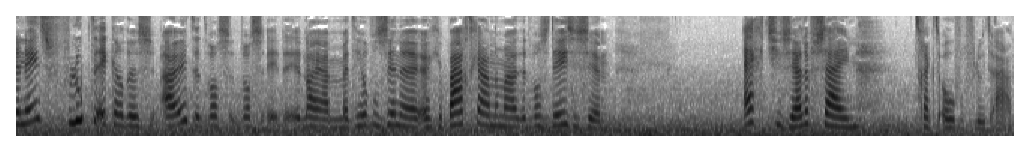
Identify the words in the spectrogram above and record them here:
ineens vloepte ik er dus uit. Het was, het was nou ja, met heel veel zinnen eh, gepaard gaande, maar het was deze zin echt jezelf zijn trekt overvloed aan.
